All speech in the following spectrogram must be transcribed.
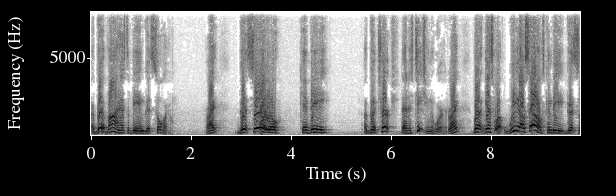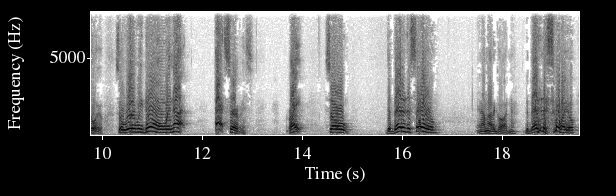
a good vine has to be in good soil. Right? Good soil can be a good church that is teaching the word, right? But guess what? We ourselves can be good soil. So what are we doing when we're not at service, right? So the better the soil, and I'm not a gardener, the better the soil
